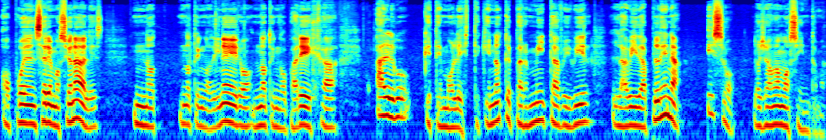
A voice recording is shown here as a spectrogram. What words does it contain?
o pueden ser emocionales, no, no tengo dinero, no tengo pareja, algo que te moleste, que no te permita vivir la vida plena, eso lo llamamos síntomas.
